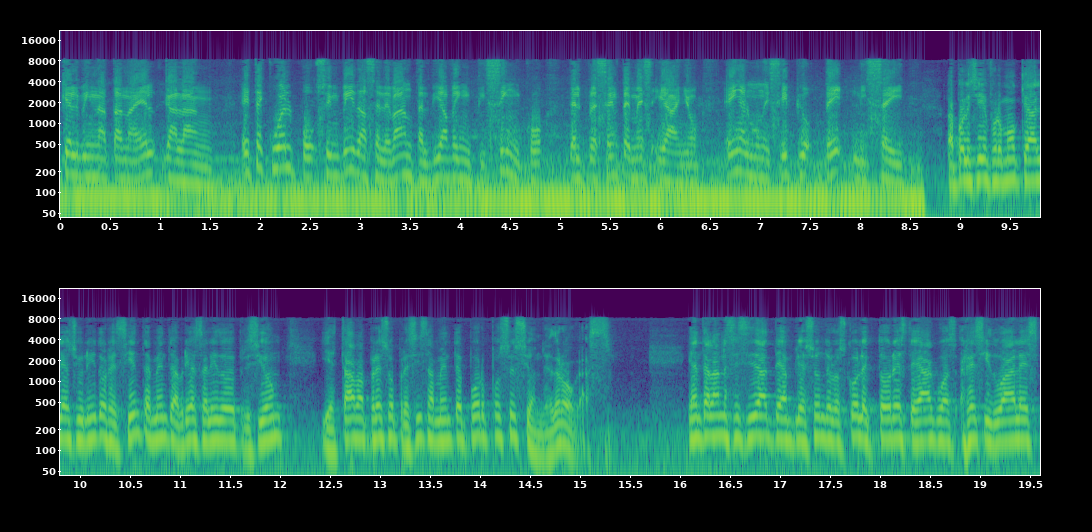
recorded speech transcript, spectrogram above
Kelvin Natanael Galán. Este cuerpo sin vida se levanta el día 25 del presente mes y año en el municipio de Licey. La policía informó que alias Unido recientemente habría salido de prisión y estaba preso precisamente por posesión de drogas. Y ante la necesidad de ampliación de los colectores de aguas residuales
